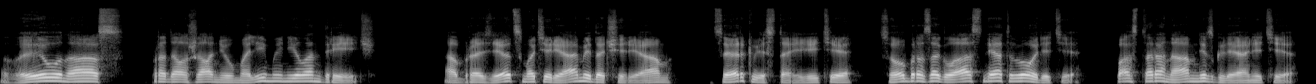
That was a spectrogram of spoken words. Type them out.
«Вы у нас», — продолжал неумолимый Нил Андреевич, — «образец матерям и дочерям, в церкви стоите, с образа глаз не отводите, по сторонам не взглянете,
